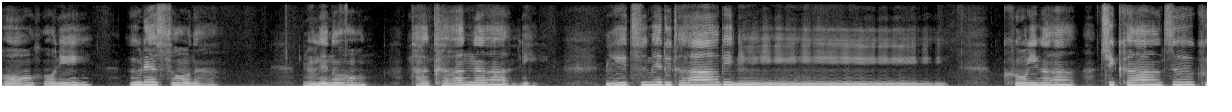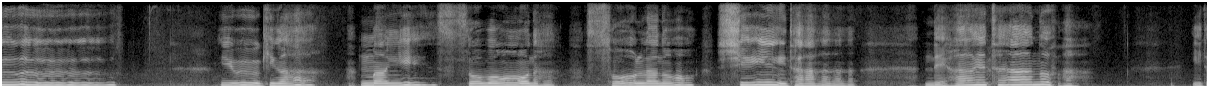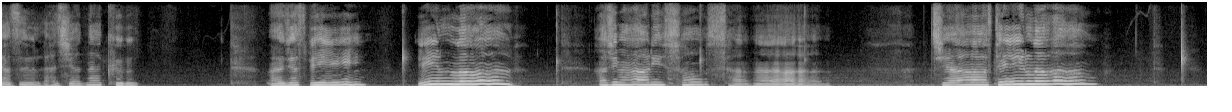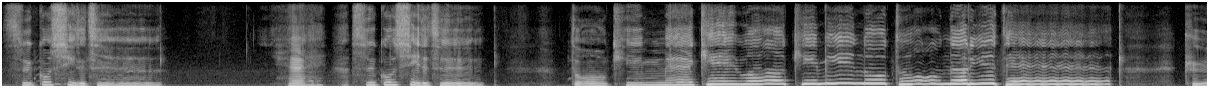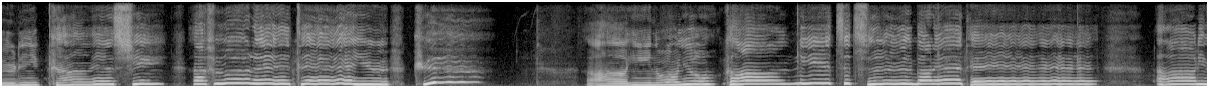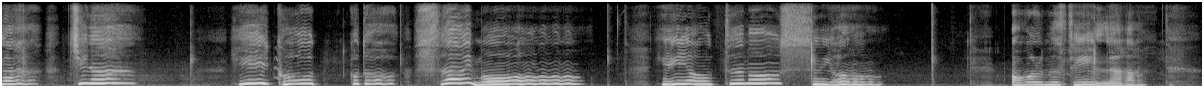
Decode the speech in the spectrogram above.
頬に嬉しそうな胸の高鳴り見つめるたびに恋が近づく雪が舞いそうな空の下出会えたのはいたずらじゃなく I just be in love 始まりそうさ。Just in love 少しずつ。少しずつときめきは君の隣で繰り返し溢れてゆく。愛の予感包まれてありがちな一個ことさえもいよともすよ。Almost in love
